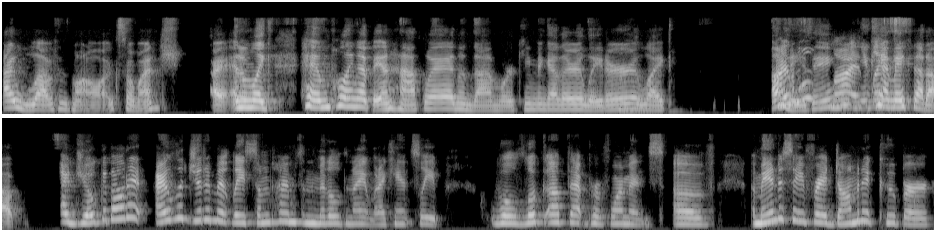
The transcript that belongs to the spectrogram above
I love his monologue so much. I, and then like him pulling up Anne Hathaway and then them working together later, Mhm. like amazing. You like- can't make that up. I joke about it. I legitimately sometimes in the middle of the night when I can't sleep will look up that performance of Amanda Seyfried, Dominic Cooper,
